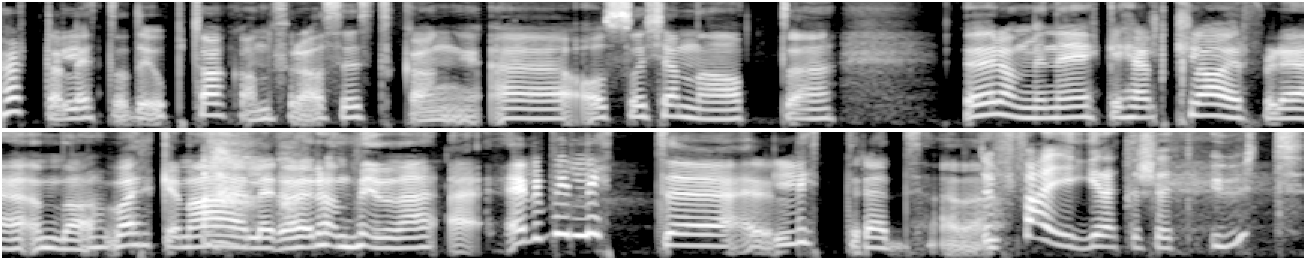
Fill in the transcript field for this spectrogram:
hørte jeg litt av de opptakene fra sist gang, eh, og så kjenner jeg at eh, ørene mine er ikke helt klar for det ennå. Verken jeg eller ørene mine. Eller blir litt, eh, litt redd. Er Du feiger rett og slett ut.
